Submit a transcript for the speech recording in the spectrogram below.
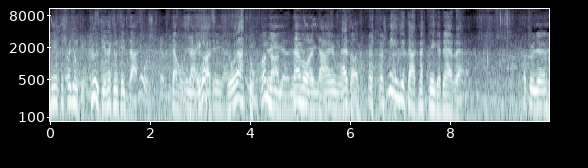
miért is vagyunk itt? Küldtél nekünk egy zászlót. Te voltál, igaz? Jól láttunk? Onnan? Igen, Te igen, voltál. igen, Ez az. És mi invitált meg téged erre? Hát ugye eh,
